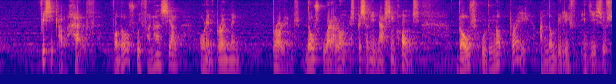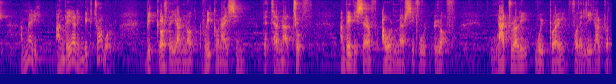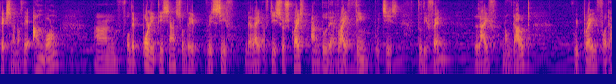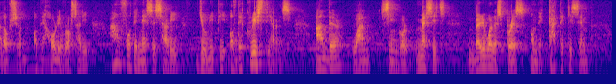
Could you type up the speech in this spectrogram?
physical health, for those with financial or employment problems, those who are alone, especially in nursing homes, those who do not pray and don't believe in Jesus and Mary, and they are in big trouble because they are not recognizing the eternal truth, and they deserve our merciful love. Naturally, we pray for the legal protection of the unborn and for the politicians so they receive the light of Jesus Christ and do the right thing, which is to defend life, no doubt. We pray for the adoption of the Holy Rosary and for the necessary unity of the Christians under one single message, very well expressed on the Catechism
